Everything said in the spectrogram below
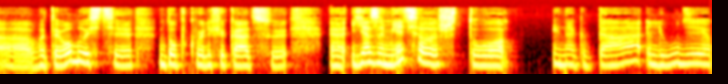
э, в этой области, доп. квалификацию, э, я заметила, что иногда люди,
